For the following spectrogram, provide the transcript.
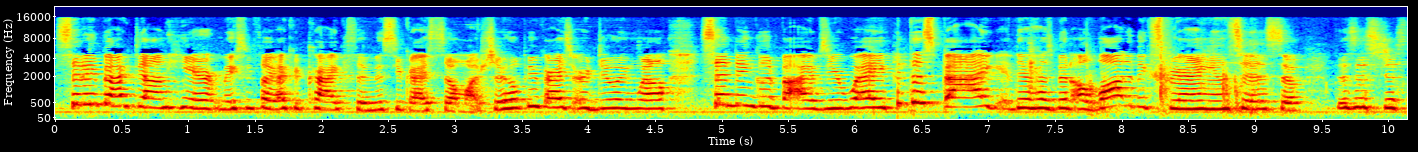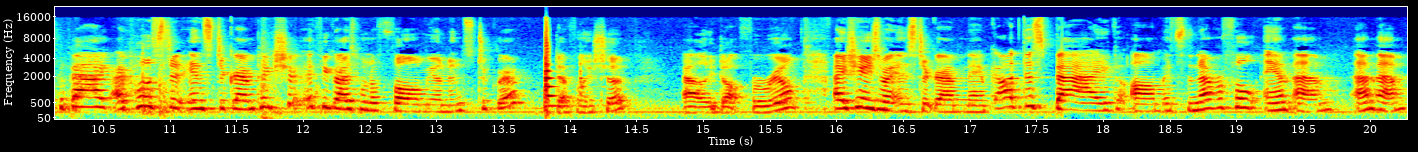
Sitting back down here makes me feel like I could cry because I miss you guys so much. So I hope you guys are doing well. Sending good vibes your way. With this bag, there has been a lot of experiences. So this is just the bag. I posted an Instagram picture. If you guys want to follow me on Instagram, definitely should. Allie.forreal. I changed my Instagram name. Got this bag. Um, it's the Neverfull MM. MM.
